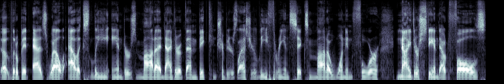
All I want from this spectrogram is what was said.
a little bit as well. Alex Lee, Anders Mata, neither of them big contributors last year. Lee three and six, Mata one and four neither standout falls.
